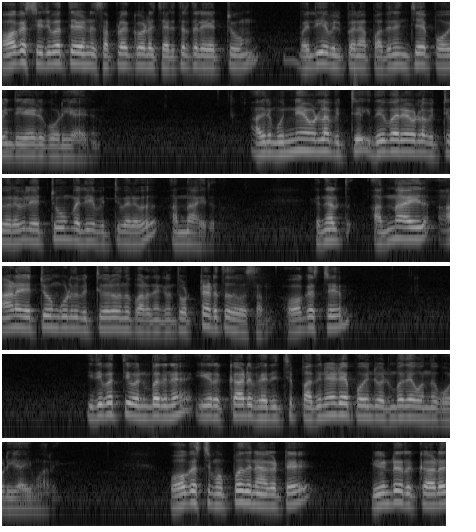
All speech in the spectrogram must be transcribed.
ഓഗസ്റ്റ് ഇരുപത്തേഴിന് സപ്ലൈകോയുടെ ചരിത്രത്തിലെ ഏറ്റവും വലിയ വിൽപ്പന പതിനഞ്ച് പോയിന്റ് ഏഴ് കോടിയായിരുന്നു. അതിന് മുന്നേയുള്ള വിറ്റ് ഇതുവരെയുള്ള വിറ്റുവരവിൽ ഏറ്റവും വലിയ വിറ്റുവരവ് അന്നായിരുന്നു. എന്നാൽ അന്നായി ആണ് ഏറ്റവും കൂടുതൽ വിറ്റുവരവ് എന്ന് പറഞ്ഞെങ്കിലും തൊട്ടടുത്ത ദിവസം ഓഗസ്റ്റ് ഇരുപത്തി ഒൻപതിന് ഈ റെക്കോർഡ് ഭേദിച്ച് പതിനേഴ് പോയിന്റ് ഒൻപത് ഒന്ന് കോടിയായി മാറി. ഓഗസ്റ്റ് മുപ്പതിനാകട്ടെ വീണ്ടും റെക്കോർഡ്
